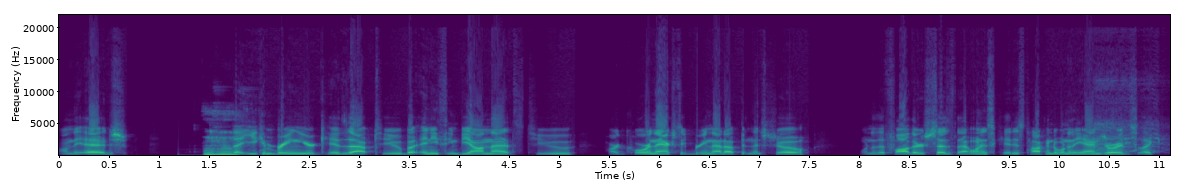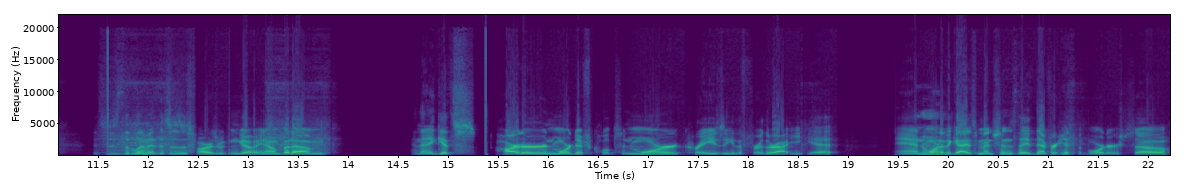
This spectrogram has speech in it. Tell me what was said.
on the edge Mm-hmm. that you can bring your kids out to but anything beyond that's too hardcore and they actually bring that up in the show. One of the fathers says that when his kid is talking to one of the androids like this is the limit. This is as far as we can go you know but um and then it gets harder and more difficult and more crazy the further out you get. And one of the guys mentions they'd never hit the border so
